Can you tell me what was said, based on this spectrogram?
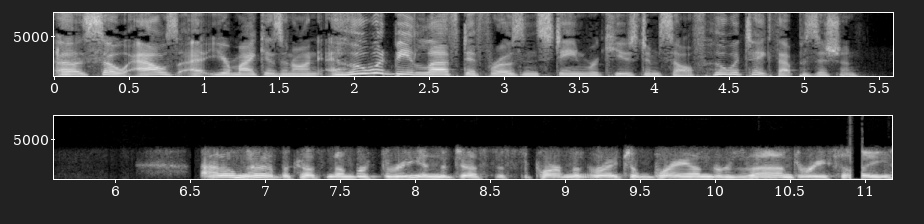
uh, so Al's, uh, your mic isn't on. Who would be left if Rosenstein recused himself? Who would take that position? I don't know because number three in the Justice Department, Rachel Brand, resigned recently,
